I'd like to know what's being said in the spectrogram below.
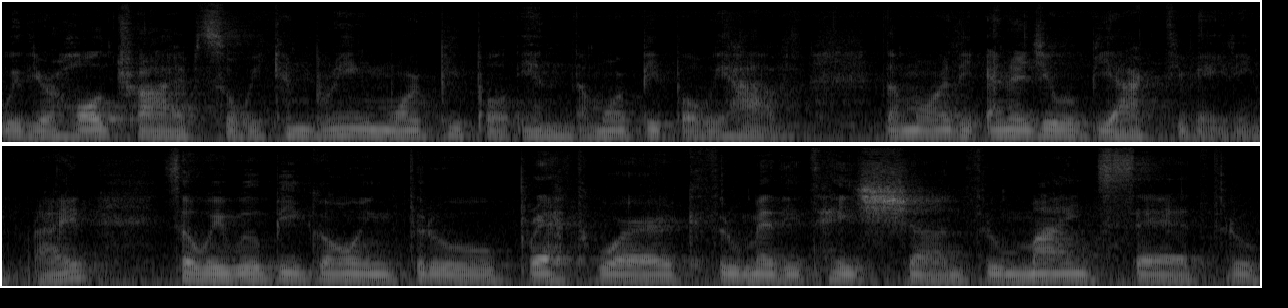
with your whole tribe, so we can bring more people in. The more people we have the more the energy will be activating, right? So we will be going through breath work, through meditation, through mindset, through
